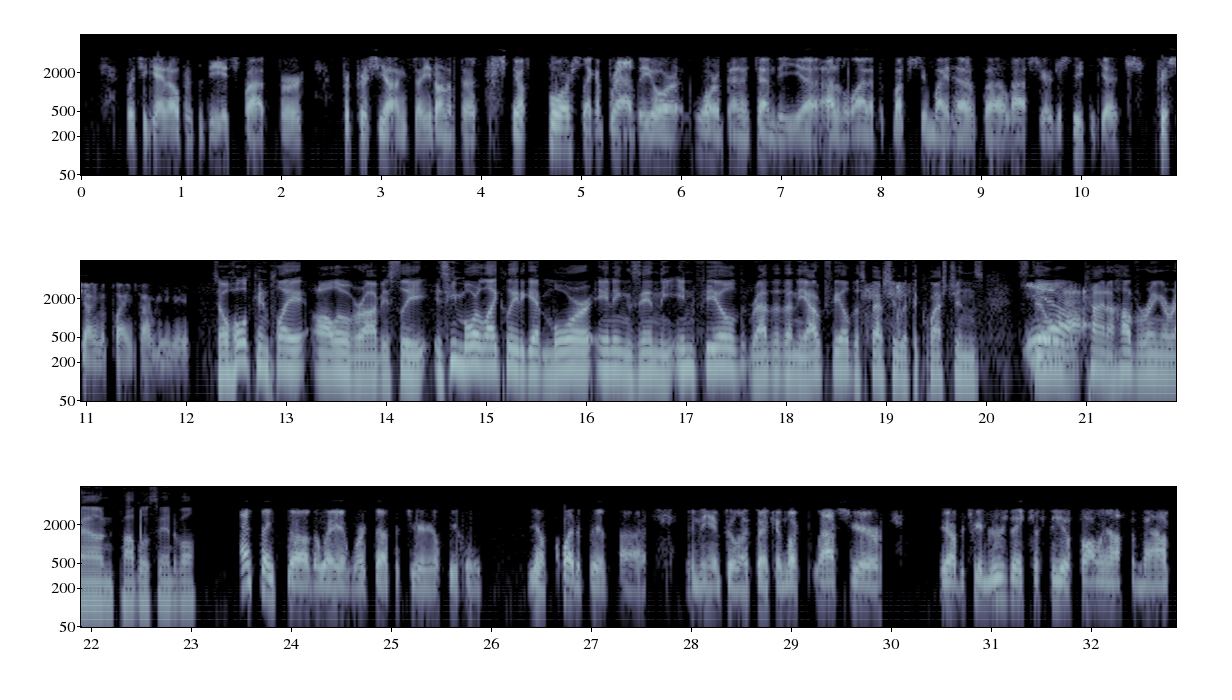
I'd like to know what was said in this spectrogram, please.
which again opens the DH spot for for Chris Young, so you don't have to, you know, force like a Bradley or or a Benintendi uh, out of the lineup as much as you might have uh, last year, just so you can get Chris Young the playing time he needs. So Holt can play all over. Obviously, is he more likely to get more innings in the infield rather than the outfield, especially with the questions still Yeah. kind of hovering around Pablo Sandoval? I think so. The way it worked out this year, you'll see him, you know, quite a bit uh, in the infield. I think. And look, last year, you know, between Rusney Castillo falling off the mound,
